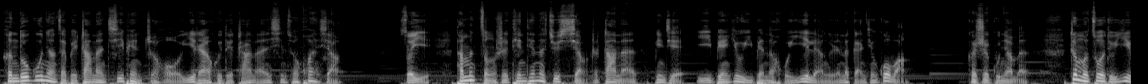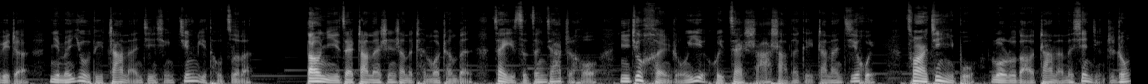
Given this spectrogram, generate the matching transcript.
很多姑娘在被渣男欺骗之后，依然会对渣男心存幻想，所以她们总是天天的去想着渣男，并且一遍又一遍的回忆两个人的感情过往。可是，姑娘们这么做就意味着你们又对渣男进行精力投资了。当你在渣男身上的沉没成本再一次增加之后，你就很容易会再傻傻的给渣男机会，从而进一步落入到渣男的陷阱之中。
